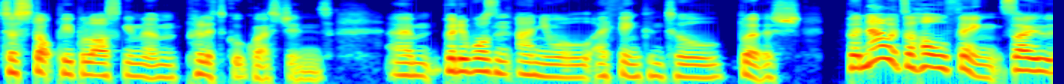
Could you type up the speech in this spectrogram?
to stop people asking them political questions. Um, but it wasn't annual, I think, until Bush. But now it's a whole thing. So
